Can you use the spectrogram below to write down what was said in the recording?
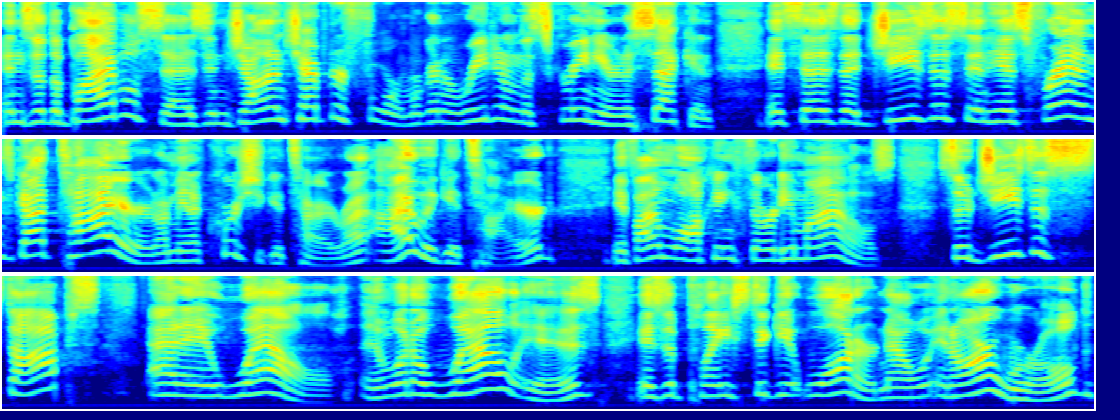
And so the Bible says in John chapter 4, and we're going to read it on the screen here in a second, it says that Jesus and his friends got tired. I mean, of course you get tired, right? I would get tired if I'm walking 30 miles. So Jesus stops at a well. And what a well is, is a place to get water. Now, in our world,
